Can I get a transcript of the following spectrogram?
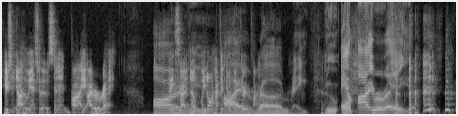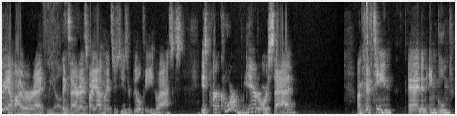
Here's a Yahoo answer that was sent in by Ira Ray. Thanks, side note. We don't have to do it the third time. Ira Ray. Who am I, Ray? Am Ira Ray? We all Thanks, Ira. It's by Yahoo Answers user Bill V who asks, "Is parkour weird or sad?" I'm 15 and in England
